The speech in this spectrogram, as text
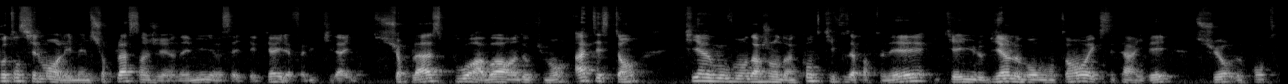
potentiellement aller même sur place. Hein. J'ai un ami, ça a été le cas, il a fallu qu'il aille sur place pour avoir un document attestant qu'il y a un mouvement d'argent d'un compte qui vous appartenait, qui a eu bien le bon montant et que c'est arrivé sur le compte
